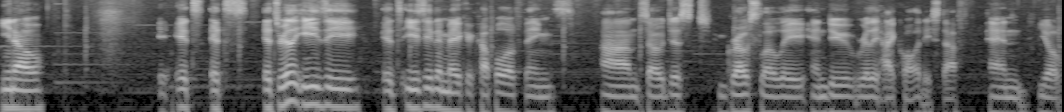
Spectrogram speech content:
you know it- it's it's it's really easy it's easy to make a couple of things um, so just grow slowly and do really high quality stuff and you'll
